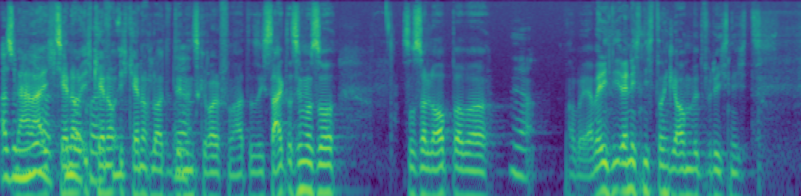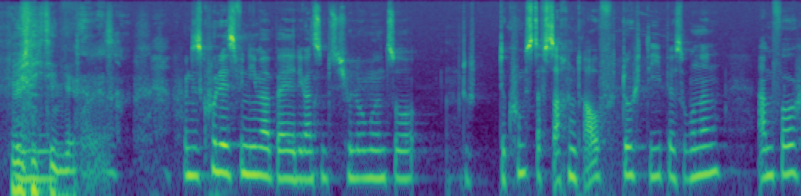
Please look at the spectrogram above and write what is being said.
Also nein, mir nein, ich kenne auch, ich kenn auch, ich kenn auch Leute, denen Ja. es geholfen hat. Also ich sage das immer so, so salopp, aber, Ja. aber ja, wenn, ich, wenn ich nicht dran glauben würde, würde ich nicht, würde ich nicht Mhm. hingehen. Und das Coole ist, finde ich immer bei den ganzen Psychologen und so, du, du kommst auf Sachen drauf durch die Personen einfach,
